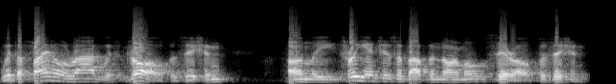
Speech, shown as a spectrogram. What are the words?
with the final rod withdrawal position only three inches above the normal zero position.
